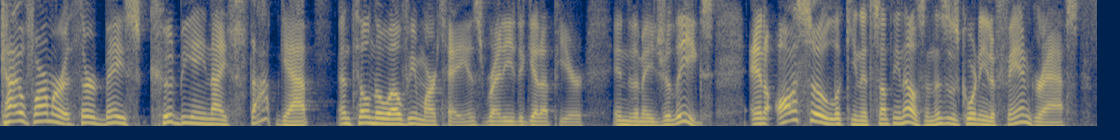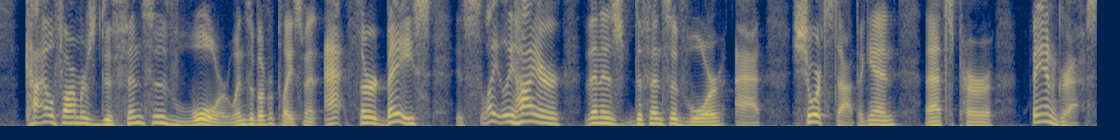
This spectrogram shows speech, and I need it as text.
Kyle Farmer at third base could be a nice stopgap until Noelvi Marte is ready to get up here into the major leagues. And also looking at something else, and this is according to Fangraphs, Kyle Farmer's defensive war, wins above replacement at third base, is slightly higher than his defensive war at shortstop. Again, that's per Fangraphs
